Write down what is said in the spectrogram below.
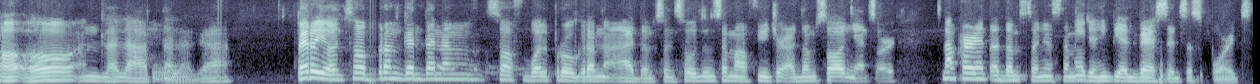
Oo, ang lala talaga. Pero yon sobrang ganda ng softball program ng Adamson. So dun sa mga future Adamsonians or ng current Adamsonians na medyo hindi invested sa sports,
